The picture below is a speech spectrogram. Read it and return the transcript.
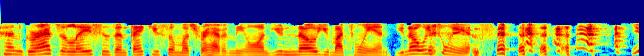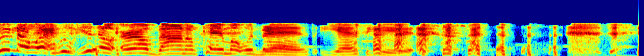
Congratulations and thank you so much for having me on. You know you my twin. You know we twins. you know what? Who? You know Earl Bonham came up with that. Yes, yes, he did.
